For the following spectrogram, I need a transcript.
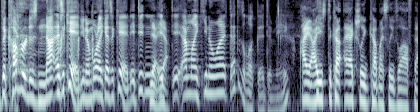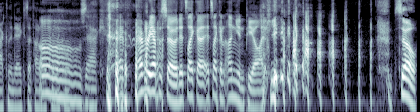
The cover does not as a kid you know more like as a kid it didn't Yeah, it, yeah. it- i'm like you know what that doesn't look good to me I, I used to cut. I actually cut my sleeves off back in the day because I thought it looked really cool. oh zach Ev- every episode it's like a it's like an onion peel So,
